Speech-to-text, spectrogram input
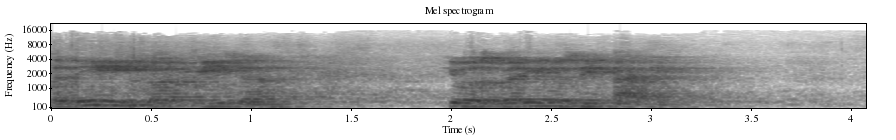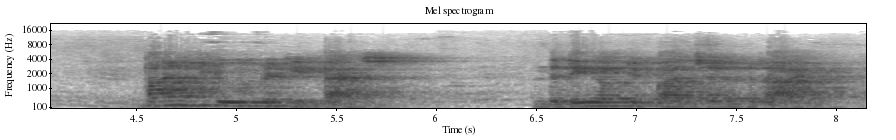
The day he got visa, he was very busy packing. Time flew pretty fast, and the day of departure arrived.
